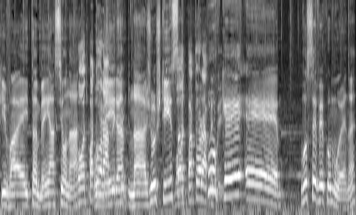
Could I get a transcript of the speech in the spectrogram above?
que vai também acionar o Meira na justiça. Volte pra torar, porque é, você vê como é, né?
